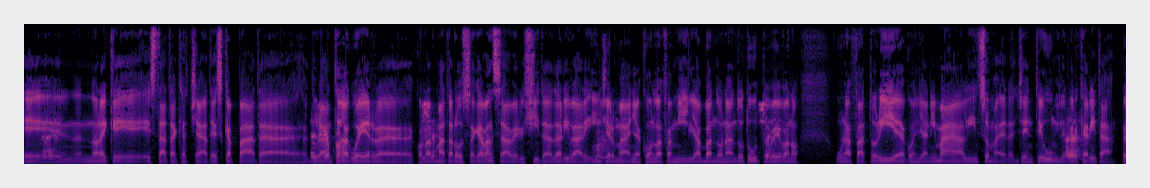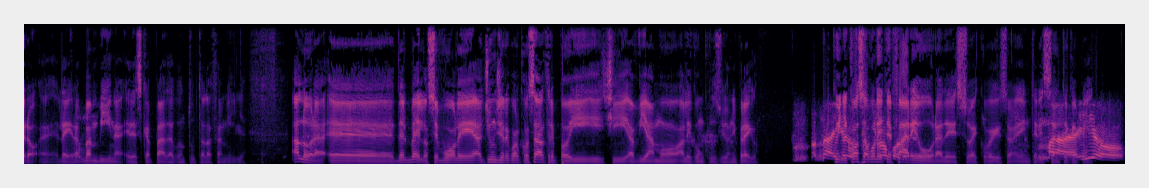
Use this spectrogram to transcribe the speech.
Eh, non è che è stata cacciata, è scappata durante la guerra con l'Armata Rossa che avanzava, è riuscita ad arrivare in Germania con la famiglia, abbandonando tutto. Avevano una fattoria con gli animali, insomma era gente umile per Eh. carità, però eh, lei era bambina ed è scappata con tutta la famiglia. Allora, eh, Del Bello, se vuole aggiungere qualcos'altro e poi ci avviamo alle conclusioni, prego. ma Quindi cosa volete fare ora adesso? Ecco, questo è interessante Ma capire. io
